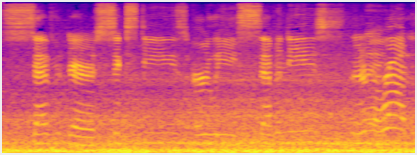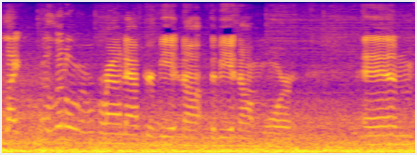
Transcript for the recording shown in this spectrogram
seven or 60s, early 70s, Yeah. around like a little around after Vietnam, the Vietnam War, and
